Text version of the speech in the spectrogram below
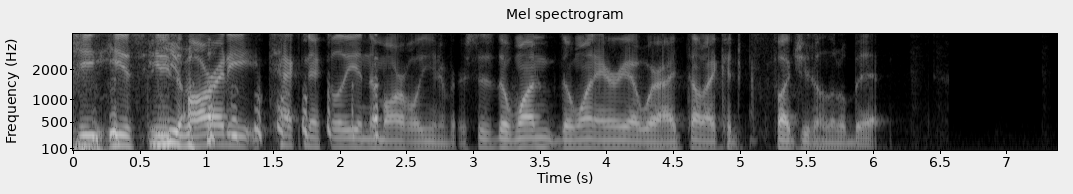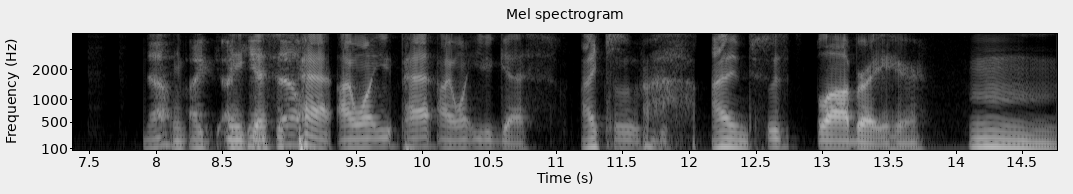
he, he's he's Steve-O. already technically in the Marvel universe. This is the one the one area where I thought I could fudge it a little bit. No, Any, I, I any can't guesses, tell. Pat? I want you, Pat. I want you to guess. I c- Who- ah, I just, Who's this blob right here? hmm.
